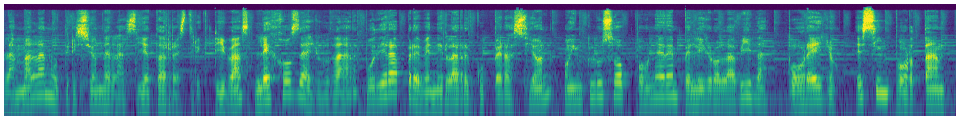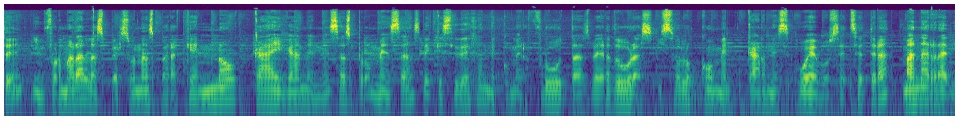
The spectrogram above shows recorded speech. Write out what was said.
la mala nutrición de las dietas restrictivas, lejos de ayudar, pudiera prevenir la recuperación o incluso poner en peligro la vida. Por ello, es importante informar a las personas para que no caigan en esas promesas de que si dejan de comer frutas, verduras y solo comen carnes, huevos, etc., van a erradicar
